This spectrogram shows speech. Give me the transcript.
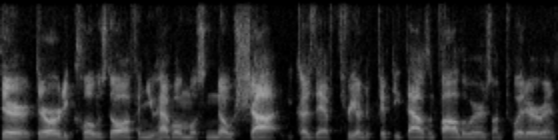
they're they're already closed off and you have almost no shot because they have 350,000 followers on Twitter and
